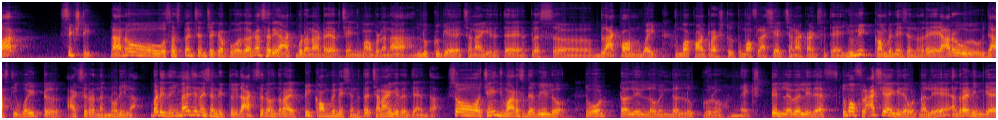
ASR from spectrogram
bar sixty ನಾನು ಸಸ್ಪೆನ್ಷನ್ ಚೆಕಪ್ ಹೋದಾಗ, ಸರಿ, ಹಾಕ್ಬಿಡೋಣ, ಟೈರ್ ಚೇಂಜ್ ಮಾಡ್ಬಿಡೋಣ ಲುಕ್ಗೆ ಚೆನ್ನಾಗಿರುತ್ತೆ ಪ್ಲಸ್ ಬ್ಲ್ಯಾಕ್ ಆನ್ ವೈಟ್ ತುಂಬ ಕಾಂಟ್ರಾಸ್ಟು ತುಂಬ ಫ್ಲ್ಯಾಶಿಯಾಗಿ ಚೆನ್ನಾಗಿ ಕಾಣಿಸುತ್ತೆ. ಯುನಿಕ್ ಕಾಂಬಿನೇಷನ್ ಅಂದರೆ ಯಾರು ಜಾಸ್ತಿ ವೈಟ್ ಹಾಕ್ಸಿರೋದು ನಾನು ನೋಡಿಲ್ಲ. ಬಟ್ ಇದು ಇಮ್ಯಾಜಿನೇಷನ್ ಇತ್ತು, ಇದು ಹಾಕ್ಸಿರೋ ಒಂಥರ ಎಪ್ಪಿ ಕಾಂಬಿನೇಷನ್ ಇರುತ್ತೆ, ಚೆನ್ನಾಗಿರುತ್ತೆ ಅಂತ. ಸೊ ಚೇಂಜ್ ಮಾಡಿಸಿದೆ wheel totally loving the look ಗುರು. ನೆಕ್ಸ್ಟ್ ಲೆವೆಲ್ ಇದೆ. ತುಂಬ ಫ್ಲ್ಯಾಶಿ ಆಗಿದೆ ಒಟ್ಟಿನಲ್ಲಿ ಅಂದರೆ ನಿಮಗೆ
